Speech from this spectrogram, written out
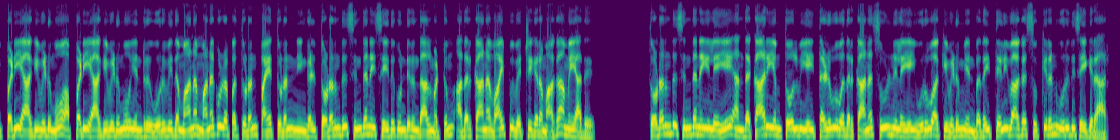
இப்படி ஆகிவிடுமோ அப்படி ஆகிவிடுமோ என்று ஒருவிதமான மனக்குழப்பத்துடன் பயத்துடன் நீங்கள் தொடர்ந்து சிந்தனை செய்து கொண்டிருந்தால் மட்டும் அதற்கான வாய்ப்பு வெற்றிகரமாக அமையாது. தொடர்ந்து சிந்தனையிலேயே அந்த காரியம் தோல்வியை தழுவுவதற்கான சூழ்நிலையை உருவாக்கிவிடும் என்பதை தெளிவாக சுக்கிரன் உறுதி செய்கிறார்.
